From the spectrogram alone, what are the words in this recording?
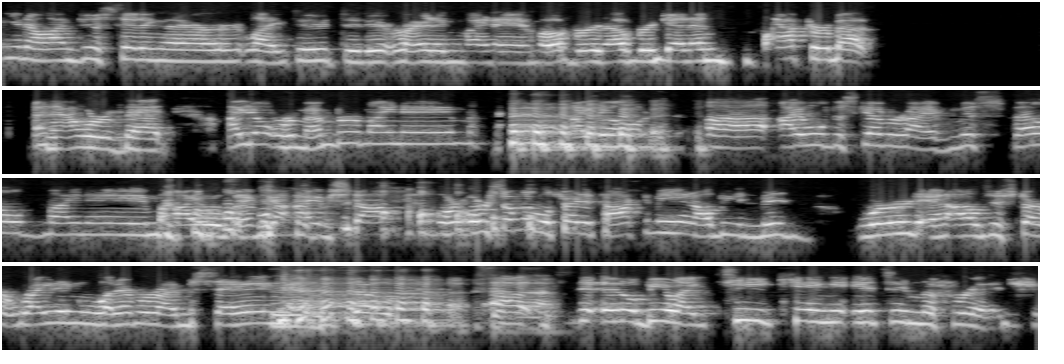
you know i'm just sitting there like do do do writing my name over and over again and after about an hour of that i don't remember my name I don't. Uh, I will discover I have misspelled my name. I will have, got, I have stopped, or or someone will try to talk to me, and I'll be in mid word, and I'll just start writing whatever I'm saying. And so uh, it'll be like T King, it's in the fridge.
